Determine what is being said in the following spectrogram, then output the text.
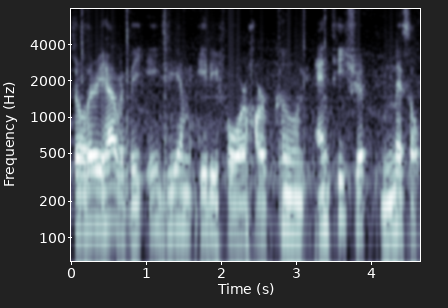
So there you have it, the AGM-84 Harpoon anti-ship missile.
